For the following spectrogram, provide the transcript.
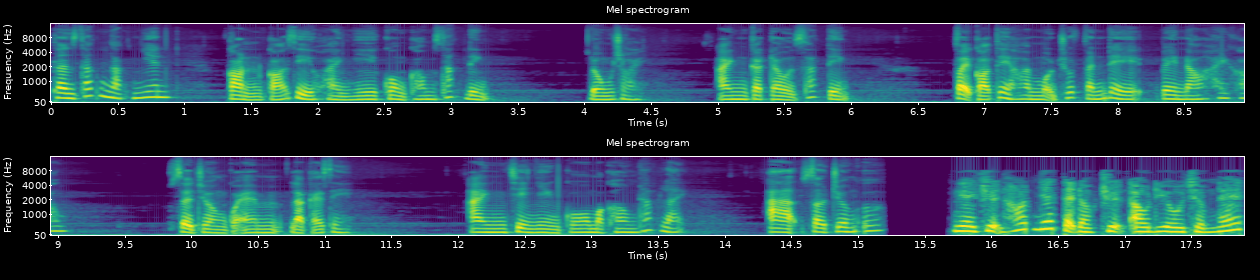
thân sắc ngạc nhiên, còn có gì hoài nghi cũng không xác định. Đúng rồi, anh gật đầu xác định. Vậy có thể hỏi một chút vấn đề về nó hay không? Sở trường của em là cái gì? Anh chỉ nhìn cô mà không đáp lại. À, sở trường ư? Nghe chuyện hot nhất tại đọc truyện audio.net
